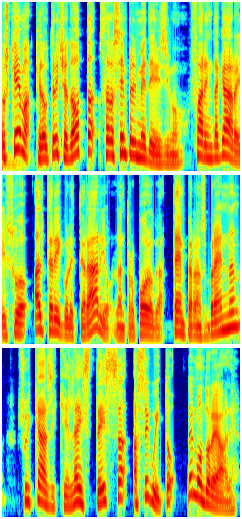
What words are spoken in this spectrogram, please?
Lo schema che l'autrice adotta sarà sempre il medesimo, fare indagare il suo alter ego letterario, l'antropologa Temperance Brennan, sui casi che lei stessa ha seguito nel mondo reale.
